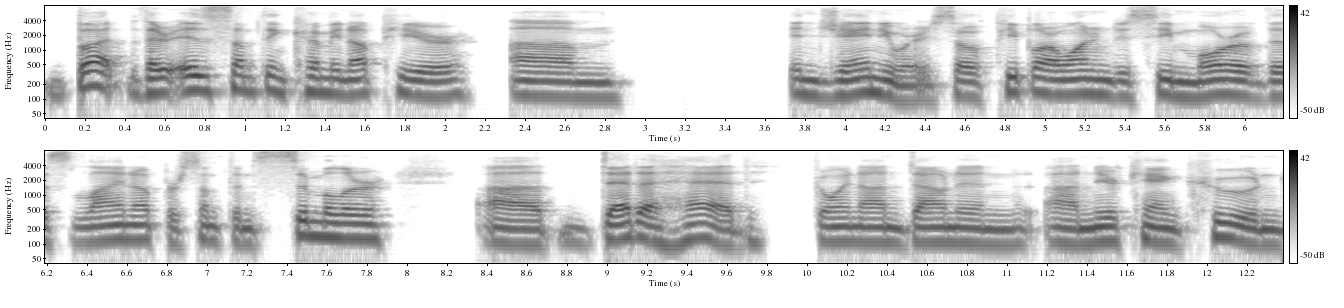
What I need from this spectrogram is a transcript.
but there is something coming up here um, in January. So if people are wanting to see more of this lineup or something similar, uh, Dead Ahead going on down in uh, near Cancun.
